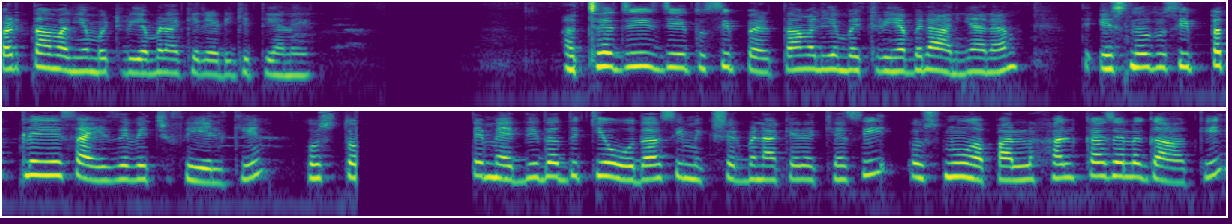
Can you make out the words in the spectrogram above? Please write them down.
ਪਰਤਾਂ ਵਾਲੀਆਂ ਮੱਠੜੀਆਂ ਬਣਾ ਕੇ ਰੈਡੀ ਕੀਤੀਆਂ ਨੇ। ਅੱਛਾ ਜੀ, ਜੇ ਤੁਸੀਂ ਪਰਤਾਂ ਵਾਲੀਆਂ ਮੱਠੜੀਆਂ ਬਣਾਉਣੀਆਂ ਨਾ, ਤੇ ਇਸ ਨੂੰ ਤੁਸੀਂ ਪਤਲੇ ਸਾਈਜ਼ ਦੇ ਵਿੱਚ ਫੇਲ ਕੇ ਉਸ ਤੋਂ ਤੇ ਮੈਦੇ ਦਾ ਤੇ ਘਿਓ ਦਾ ਅਸੀਂ ਮਿਕਸਚਰ ਬਣਾ ਕੇ ਰੱਖਿਆ ਸੀ। ਉਸ ਨੂੰ ਆਪਾਂ ਹਲਕਾ ਜਿਹਾ ਲਗਾ ਕੇ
